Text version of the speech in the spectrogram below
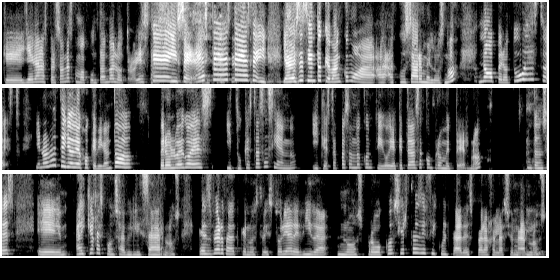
que llegan las personas como apuntando al otro. Es que ah, hice este, este, este, y, a veces siento que van como a, a, acusármelos, ¿no? No, pero tú esto, esto. Y normalmente yo dejo que digan todo, pero luego es, ¿y tú qué estás haciendo? ¿Y qué está pasando contigo? ¿Y a qué te vas a comprometer, no? Entonces, eh, hay que responsabilizarnos. Es verdad que nuestra historia de vida nos provocó ciertas dificultades para relacionarnos,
